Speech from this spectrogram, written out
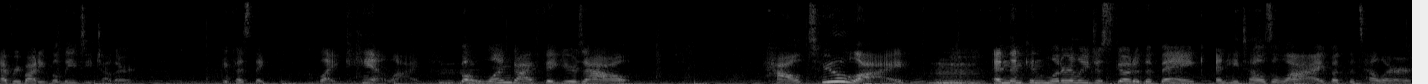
everybody believes each other. Because they, like, can't lie. Mhm. But one guy figures out how to lie Mm. and then can literally just go to the bank and he tells a lie but the teller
